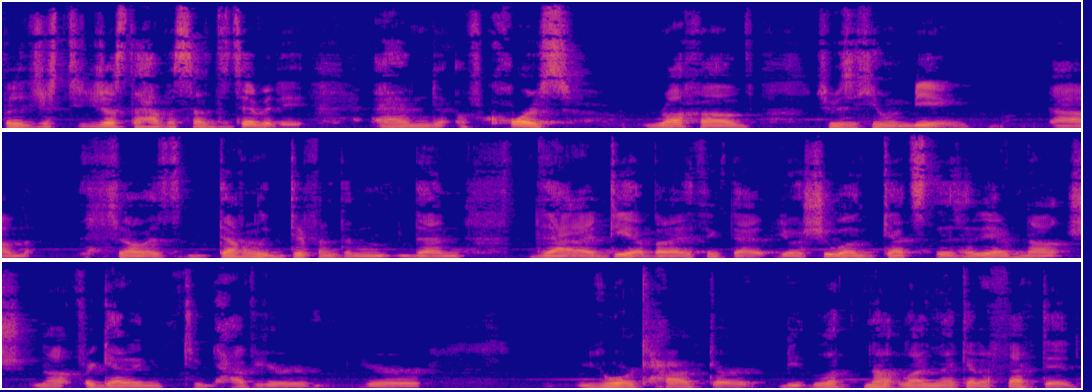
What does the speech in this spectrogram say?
but it's just just to have a sensitivity. And of course, Rachav, she was a human being. Um, so it's definitely different than than that idea. But I think that Yehoshua gets this idea of not not forgetting to have your your your character be not letting that get affected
